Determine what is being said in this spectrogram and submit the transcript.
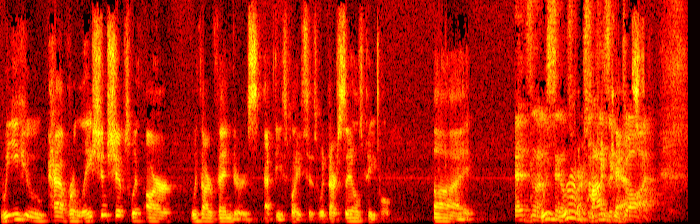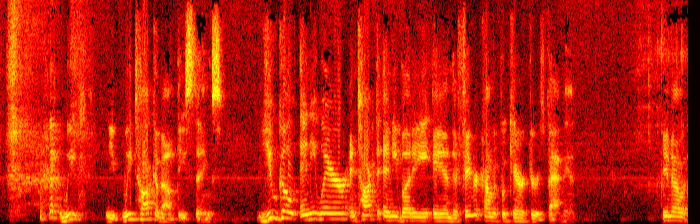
we who have relationships with our with our vendors at these places, with our salespeople. Uh, Ed's not a we- we're on a salesperson. He's a podcast. god. we we talk about these things. You go anywhere and talk to anybody, and their favorite comic book character is Batman. You know, I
